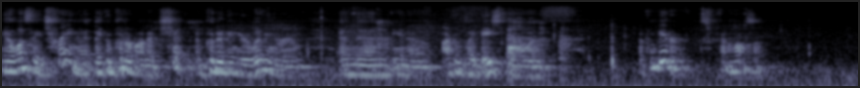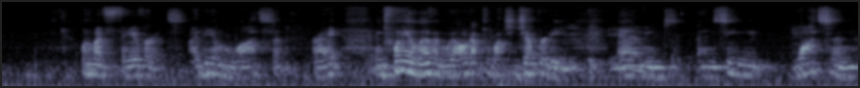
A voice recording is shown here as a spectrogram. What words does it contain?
you know, once they train it, they can put it on a chip and put it in your living room, and then, you know, I can play baseball with a computer. It's kind of awesome one of my favorites, IBM Watson, right? In 2011, we all got to watch Jeopardy and, and see Watson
